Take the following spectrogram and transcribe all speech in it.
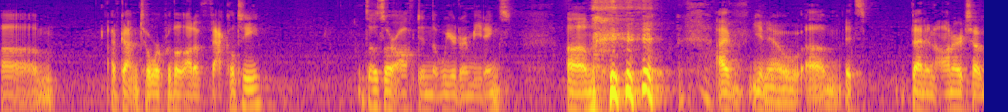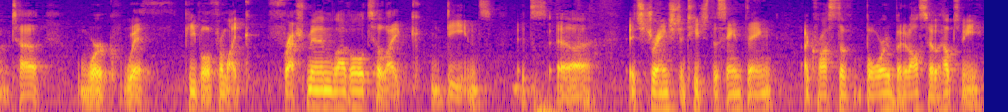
Um, I've gotten to work with a lot of faculty. Those are often the weirder meetings. Um, I've, you know, um, it's been an honor to, to work with people from like freshman level to like deans. It's, uh, it's strange to teach the same thing across the board, but it also helps me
